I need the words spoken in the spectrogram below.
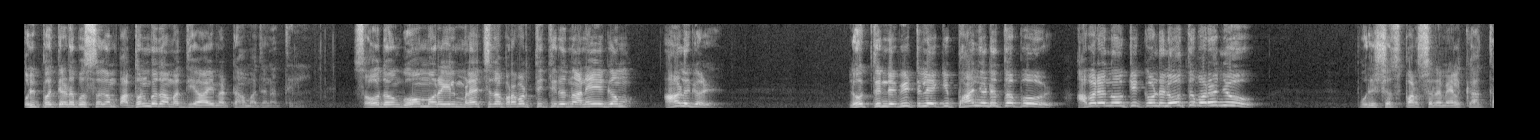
ഉൽപ്പത്തിയുടെ പുസ്തകം പത്തൊൻപതാം അധ്യായം എട്ടാം വചനത്തിൽ. സ്വതവും ഗോമറയിൽ മ്ലേച്ഛത പ്രവർത്തിച്ചിരുന്ന അനേകം ആളുകൾ ലോത്തിന്റെ വീട്ടിലേക്ക് പാഞ്ഞെടുത്തപ്പോൾ അവരെ നോക്കിക്കൊണ്ട് ലോത്ത് പറഞ്ഞു പുരുഷ സ്പർശനമേൽക്കാത്ത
